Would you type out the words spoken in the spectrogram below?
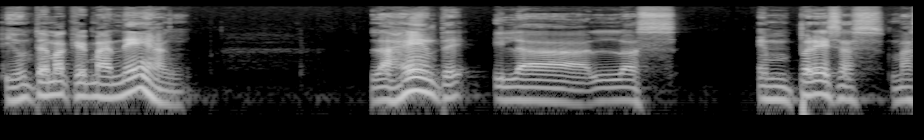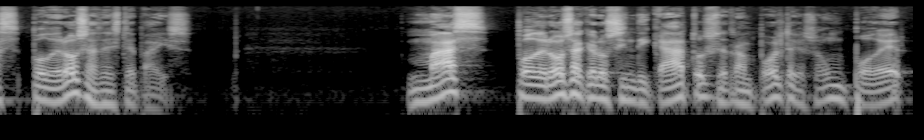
Y es un tema que manejan la gente y las empresas más poderosas de este país. Más poderosas que los sindicatos de transporte, que son un poder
